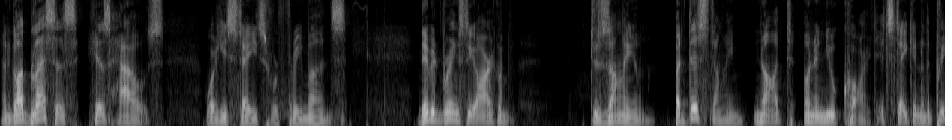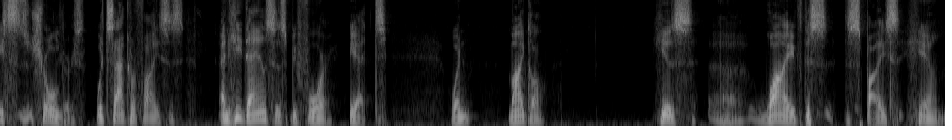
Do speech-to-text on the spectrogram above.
and God blesses his house where he stays for three months. David brings the ark of, to Zion, but this time not on a new cart. It's taken on the priest's shoulders with sacrifices and he dances before it. When Michal, his uh, wife, despised him,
